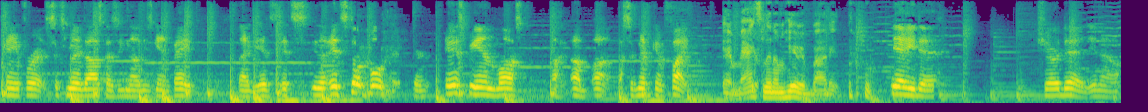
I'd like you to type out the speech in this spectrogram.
paying for it six million dollars because you know he's getting paid. Like it's it's you know it's still bullshit. ESPN lost a, a, a significant fight. And Max let him hear about it. Yeah, he did. Sure did, you know.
